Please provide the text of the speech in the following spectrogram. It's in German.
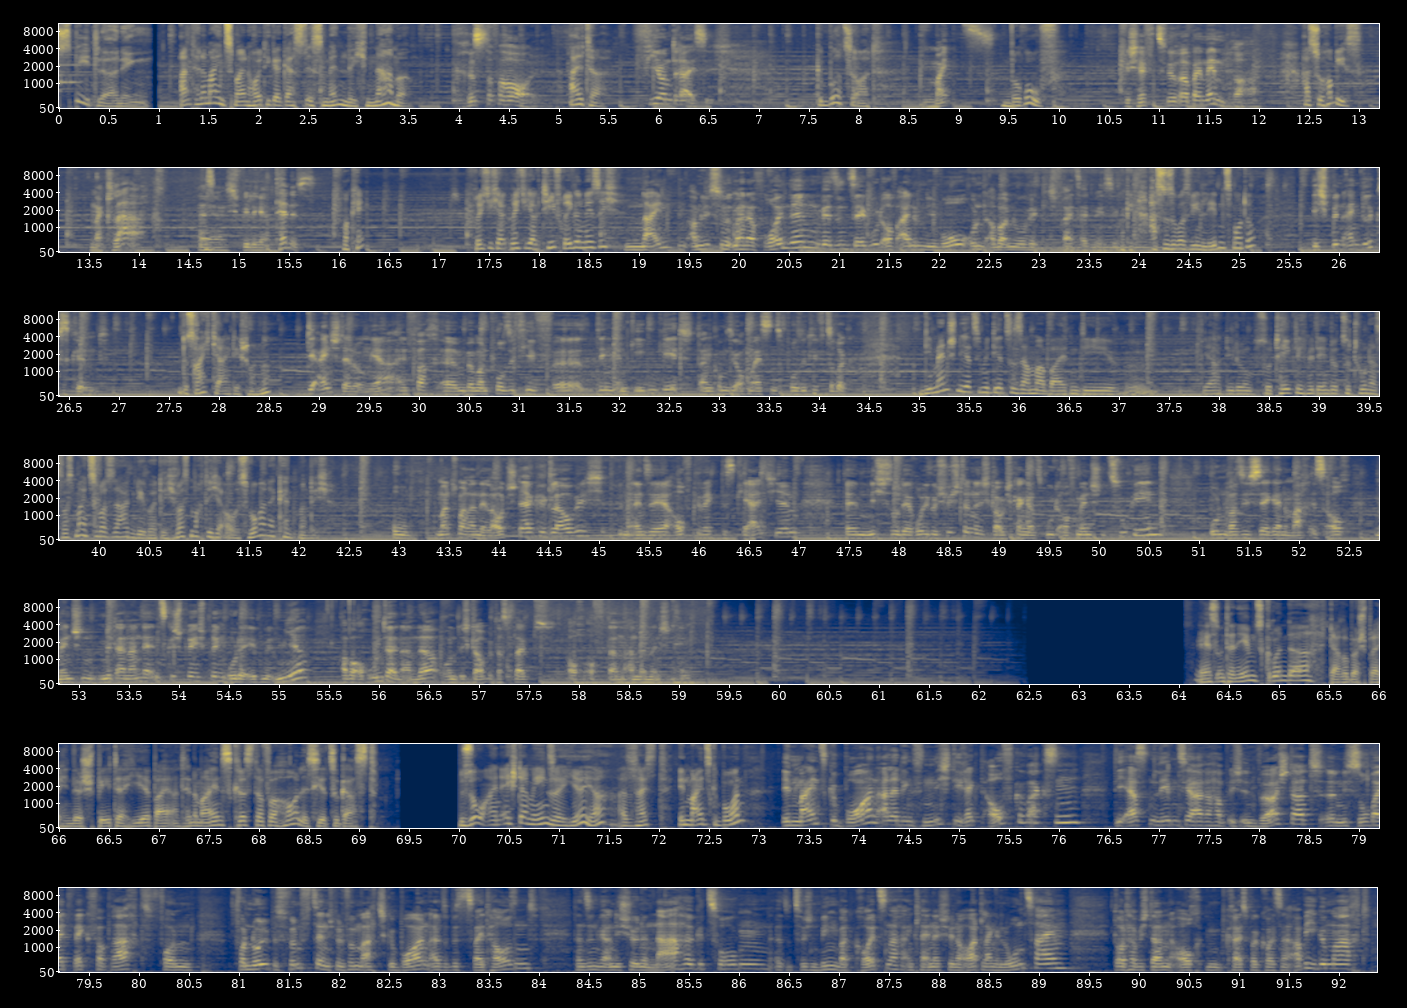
Speedlearning. Antenne Mainz, mein heutiger Gast ist männlich. Name, Christopher Hall, Alter, 34, Geburtsort, Mainz, Beruf. Geschäftsführer bei Membra. Hast du Hobbys? Na klar, äh, ich spiele ja Tennis. Okay. Richtig, richtig aktiv, regelmäßig? Nein, am liebsten mit meiner Freundin. Wir sind sehr gut auf einem Niveau und aber nur wirklich freizeitmäßig. Okay. Hast du sowas wie ein Lebensmotto? Ich bin ein Glückskind. Das reicht ja eigentlich schon, ne? Die Einstellung, ja, einfach, ähm, wenn man positiv äh, Dingen entgegengeht, dann kommen sie auch meistens positiv zurück. Die Menschen, die jetzt mit dir zusammenarbeiten, die, äh, ja, die du so täglich mit denen du zu tun hast, was meinst du, was sagen die über dich? Was macht dich aus? Woran erkennt man dich? Oh, manchmal an der Lautstärke, glaube ich. Bin ein sehr aufgewecktes Kerlchen. Ähm, nicht so der ruhige Schüchterne. Ich glaube, ich kann ganz gut auf Menschen zugehen. Und was ich sehr gerne mache, ist auch Menschen miteinander ins Gespräch bringen oder eben mit mir, aber auch untereinander. Und ich glaube, das bleibt auch oft an anderen Menschen hängen. Er ist Unternehmensgründer, darüber sprechen wir später hier bei Antenne Mainz. Christopher Hall ist hier zu Gast. So, ein echter Mainzer hier, ja? Also das heißt, in Mainz geboren? In Mainz geboren, allerdings nicht direkt aufgewachsen. Die ersten Lebensjahre habe ich in Wörstadt, äh, nicht so weit weg verbracht, von, von 0 bis 15. Ich bin 85 geboren, also bis 2000. Dann sind wir an die schöne Nahe gezogen, also zwischen Bingen Bad Kreuznach, ein kleiner schöner Ort, Lange-Lohnsheim. Dort habe ich dann auch im Kreis Bad Kreuznach Abi gemacht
